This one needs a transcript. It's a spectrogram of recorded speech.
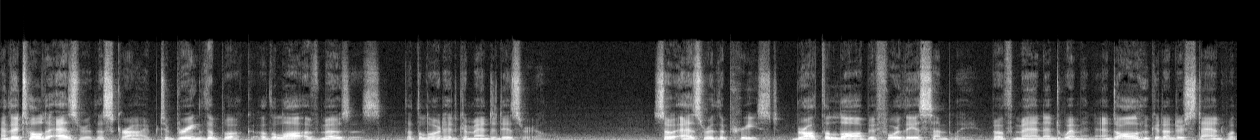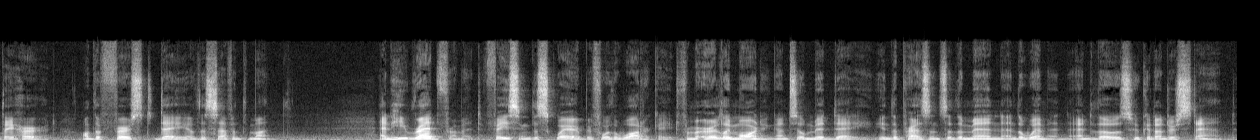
and they told Ezra the scribe to bring the book of the law of Moses that the Lord had commanded Israel. So Ezra the priest brought the law before the assembly, both men and women, and all who could understand what they heard, on the first day of the seventh month. And he read from it, facing the square before the water gate, from early morning until midday, in the presence of the men and the women, and those who could understand.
